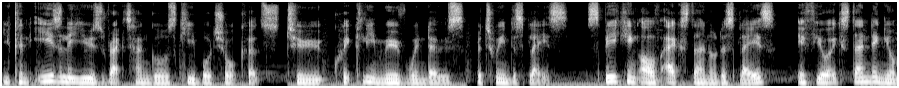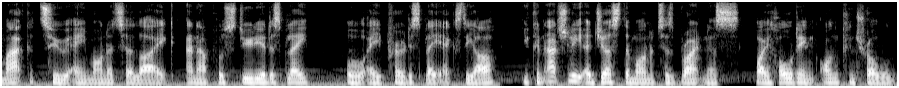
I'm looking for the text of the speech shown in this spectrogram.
You can easily use Rectangle's keyboard shortcuts to quickly move windows between displays. Speaking of external displays, if you're extending your Mac to a monitor like an Apple Studio display or a Pro Display XDR, you can actually adjust the monitor's brightness by holding on control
